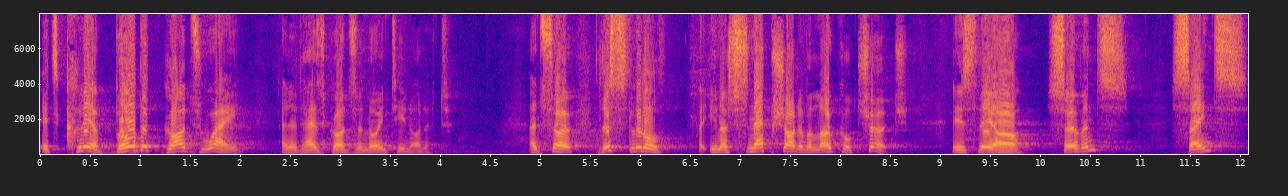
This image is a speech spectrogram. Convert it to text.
it's clear. Build it God's way, and it has God's anointing on it. And so, this little Uh, you know, snapshot of a local church is there are servants, saints,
